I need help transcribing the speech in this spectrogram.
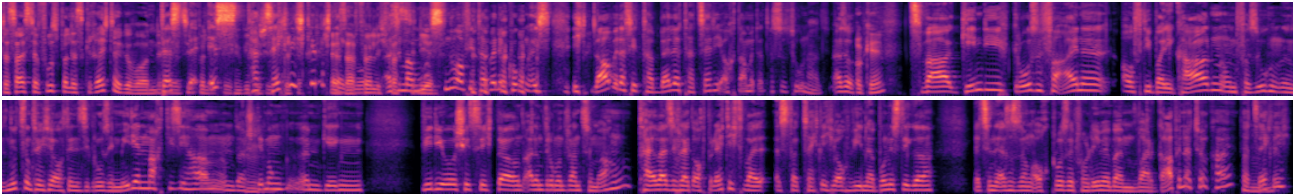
Das heißt, der Fußball ist gerechter geworden. Das ist tatsächlich gerechter das ist ja geworden. Also man muss nur auf die Tabelle gucken. Ich, ich glaube, dass die Tabelle tatsächlich auch damit etwas zu tun hat. Also okay. zwar gehen die großen Vereine auf die Barrikaden und versuchen, und nutzen natürlich auch diese große Medienmacht, die sie haben, um da hm. Stimmung ähm, gegen Videoschiedsrichter und allem drum und dran zu machen. Teilweise vielleicht auch berechtigt, weil es tatsächlich auch wie in der Bundesliga jetzt in der ersten Saison auch große Probleme beim VAR gab in der Türkei, tatsächlich. Mhm.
